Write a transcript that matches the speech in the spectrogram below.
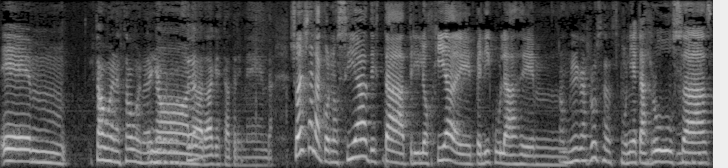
Eh, Está buena, está buena. Hay no, la verdad que está tremenda. Yo a ella la conocía de esta trilogía de películas de mm, Las muñecas rusas. muñecas rusas,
